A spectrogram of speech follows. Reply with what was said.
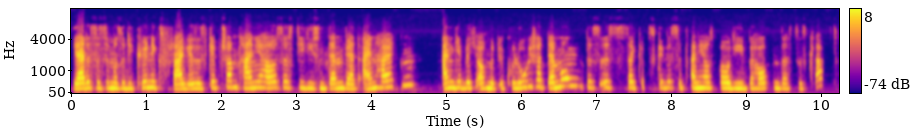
Ja, das ist immer so die Königsfrage. Also es gibt schon Tiny Houses, die diesen Dämmwert einhalten. Angeblich auch mit ökologischer Dämmung. Das ist, da gibt es gewisse Tiny House Bau, die behaupten, dass das klappt.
